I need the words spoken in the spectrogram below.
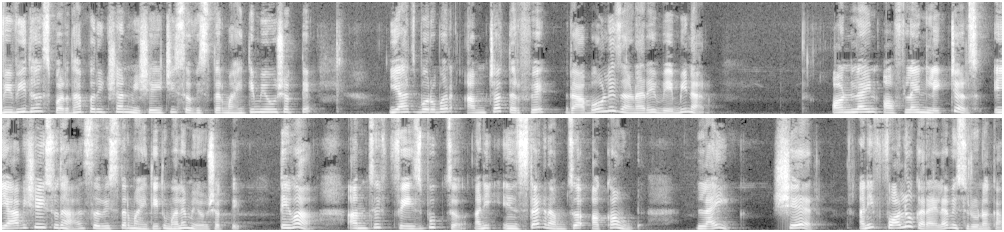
विविध स्पर्धा परीक्षांविषयीची सविस्तर माहिती मिळू शकते. याचबरोबर आमच्यातर्फे राबवले जाणारे वेबिनार ऑनलाईन ऑफलाईन लेक्चर्स याविषयी सुद्धा सविस्तर माहिती तुम्हाला मिळू शकते. तेव्हा आमचे फेसबुकचं आणि इंस्टाग्रामचं अकाउंट लाईक शेअर आणि फॉलो करायला विसरू नका.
